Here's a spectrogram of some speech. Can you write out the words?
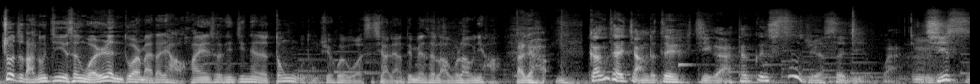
作者打通经济生活任督二脉，大家好，欢迎收听今天的东吴同学会，我是小梁，对面是老吴，老吴你好。大家好，嗯刚才讲的这几个啊，它跟视觉设计有关。其实，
